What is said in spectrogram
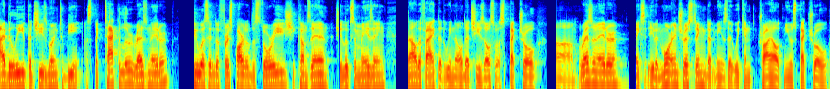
I believe that she's going to be a spectacular resonator. She was in the first part of the story. She comes in, she looks amazing. Now, the fact that we know that she's also a spectral um, resonator makes it even more interesting. That means that we can try out new spectral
